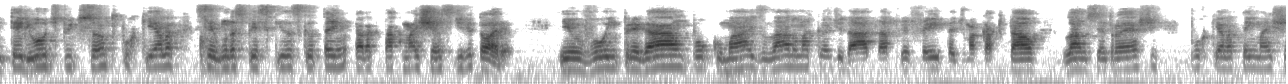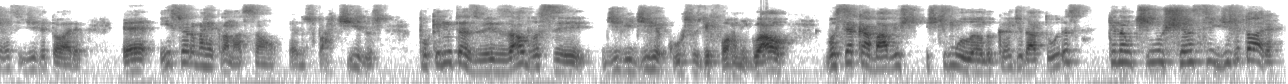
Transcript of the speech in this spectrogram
interior do Espírito Santo, porque ela, segundo as pesquisas que eu tenho, ela está com mais chance de vitória. Eu vou empregar um pouco mais lá numa candidata prefeita de uma capital lá no Centro-Oeste, porque ela tem mais chance de vitória. É, isso era uma reclamação é, dos partidos, porque muitas vezes, ao você dividir recursos de forma igual, você acabava estimulando candidaturas que não tinham chance de vitória.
